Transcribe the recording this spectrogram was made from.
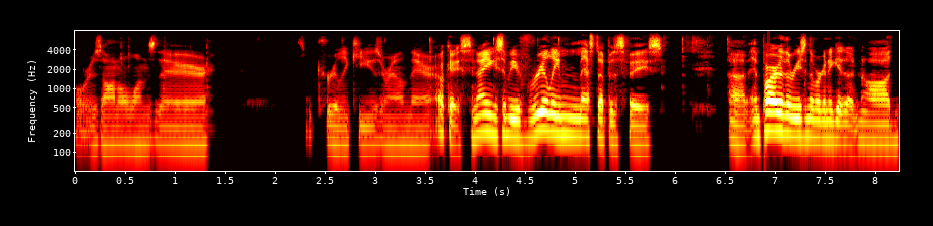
horizontal ones there. Some curly cues around there. Okay, so now you can see we've really messed up his face. Um, and part of the reason that we're going to get an odd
